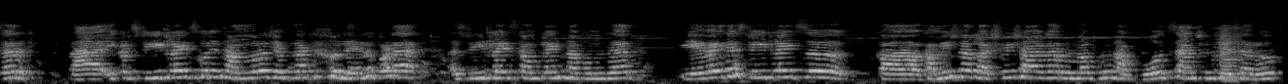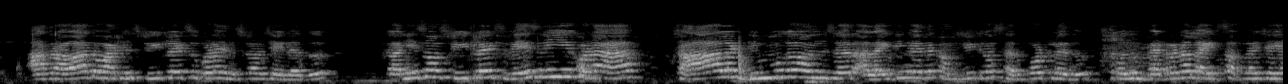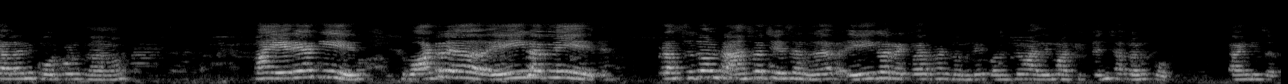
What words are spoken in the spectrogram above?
సార్ ఇక్కడ స్ట్రీట్ లైట్స్ గురించి అందరూ చెప్పినట్టు నేను కూడా స్ట్రీట్ లైట్స్ కంప్లైంట్ నాకు ఉంది సార్ ఏవైతే street lights commissioner Lakshmi Shah గారు ఉన్నప్పుడు నాకు పోల్ శాంక్షన్ చేశారు. ఆ తర్వాత వాటిని స్ట్రీట్ లైట్స్ కూడా ఇన్స్టాల్ చేయలేదు. కనీసం స్ట్రీట్ లైట్స్ వేసినవి కూడా చాలా డిమ్గా ఉంది సార్. ఆ లైటింగ్ అయితే కంప్లీట్గా సరిపోవట్లేదు. కొంచెం బెటర్గా లైట్ సప్లై చేయాలని కోరుకుంటున్నాను. మా ఏరియాకి వాటర్ ఏఈ గారిని ప్రస్తుతం ట్రాన్స్ఫర్ చేశారు సార్. ఏఈ గారు రిక్వైర్మెంట్ ఉంది. కొంచెం అది మాకు ఇప్పించాలని కోరు థ్యాంక్ యూ సార్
